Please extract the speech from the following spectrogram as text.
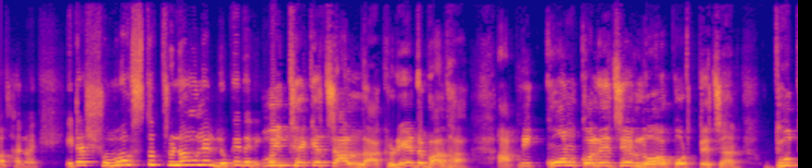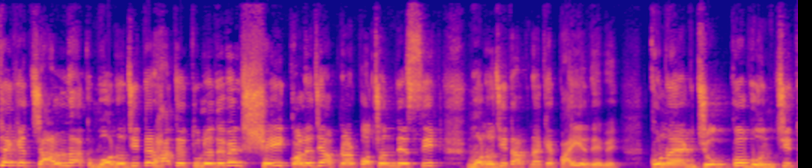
কথা নয়। এটা সমস্ত তৃণমূলের লোকেদেরই কথা। দুই থেকে চার লাখ রেড বাধা। আপনি কোন কলেজে ল পড়তে চান, দু থেকে চার লাখ মনোজিতের হাতে তুলে দেবেন, সেই কলেজে আপনার পছন্দের সিট মনোজিৎ আপনাকে পাইয়ে দেবে। কোনো এক যোগ্য বঞ্চিত,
